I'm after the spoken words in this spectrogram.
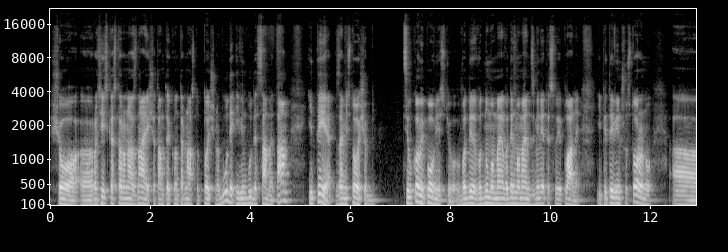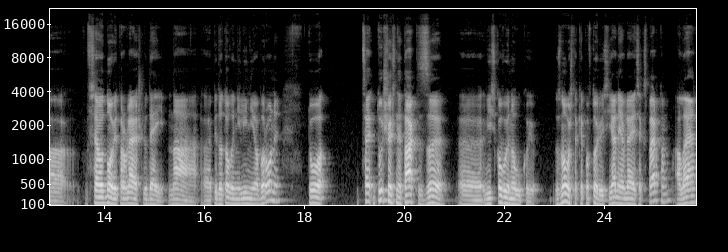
що е, російська сторона знає, що там той контрнаступ точно буде, і він буде саме там. І ти, замість того, щоб цілком і повністю в один, в, одну момен- в один момент змінити свої плани і піти в іншу сторону, все одно відправляєш людей на е, підготовлені лінії оборони, то це тут щось не так з е, військовою наукою. Знову ж таки, повторююсь, я не являюсь експертом, але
